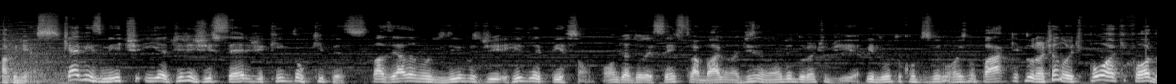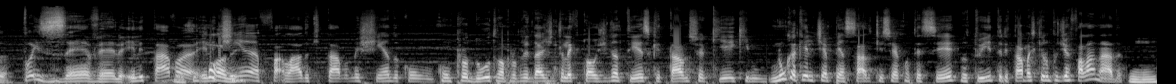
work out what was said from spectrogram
Rapidinhas. Kevin Smith ia dirigir série de Kingdom Keepers, baseada nos livros de Ridley Pearson, onde adolescentes trabalham na Disneylandia durante o dia e lutam contra os vilões no parque durante a noite. Porra, que foda! Pois é, velho. Ele tava. É ele foda, tinha falado que tava mexendo com, com um produto, uma propriedade intelectual gigantesca e tal, não sei o que, que nunca que ele tinha pensado que isso ia acontecer no Twitter e tal, mas que não podia falar nada. Uhum.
